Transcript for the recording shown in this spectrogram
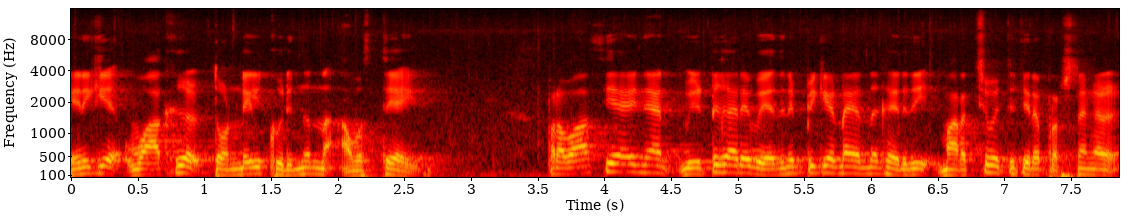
എനിക്ക് വാക്കുകൾ തൊണ്ടയിൽ കുരുങ്ങുന്ന അവസ്ഥയായി. പ്രവാസിയായ ഞാൻ വീട്ടുകാരെ വേദനിപ്പിക്കേണ്ട എന്ന് കരുതി മറച്ചുവെച്ച ചില പ്രശ്നങ്ങൾ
